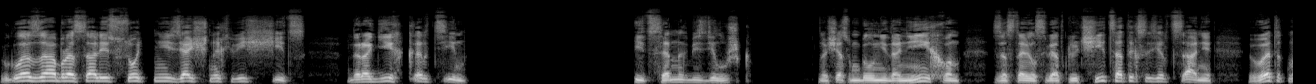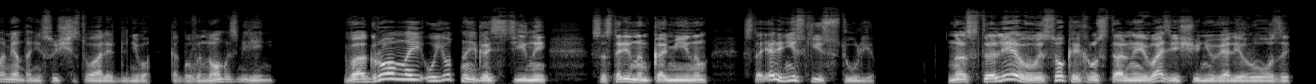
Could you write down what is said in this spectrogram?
В глаза бросались сотни изящных вещиц, дорогих картин и ценных безделушек. Но сейчас ему было не до них, он заставил себя отключиться от их созерцания. В этот момент они существовали для него как бы в ином измерении. В огромной уютной гостиной со старинным камином стояли низкие стулья. На столе в высокой хрустальной вазе еще не увяли розы.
